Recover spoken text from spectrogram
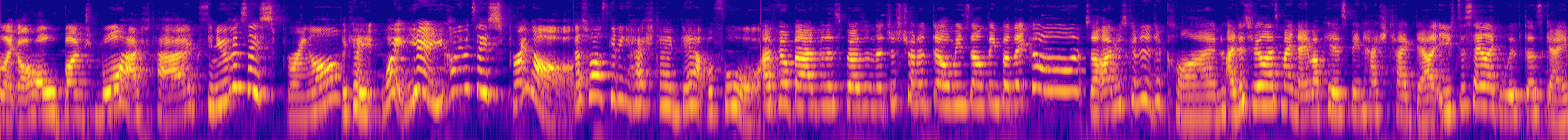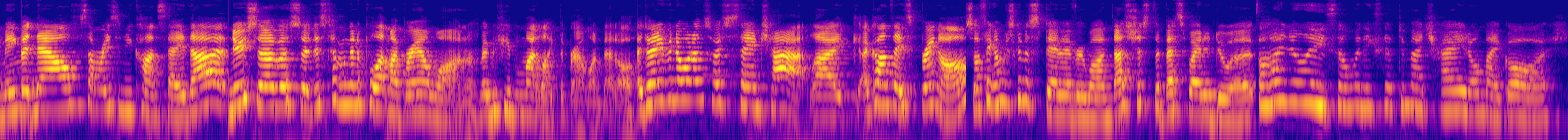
like a whole bunch more hashtags. Can you even say Springer? Okay, wait, yeah, you can't even say Springer. That's why I was getting hashtagged out before. I feel bad for this person. They're just trying to tell me something, but they can't. So I'm just gonna decline. I just realized my name up here has been hashtagged out. It used to say like Liv Does Gaming, but now for some reason you can't say that. New server, so this time I'm gonna pull out my brown one. Maybe people might like the brown one better. I don't even know what I'm supposed to say in chat. Like, I can't say Springer, so I think I'm just gonna spam everyone. That's just the best way to do it. Finally, someone accepted my trade. Oh my gosh.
